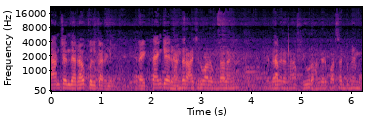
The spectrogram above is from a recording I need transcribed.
Ramachandrarao Kulkarni. Right thank you మీ వెరీ మచ్ అందరి ఆశీర్వాదం ఉండాలని ప్యూర్ హండ్రెడ్ పర్సెంట్ మేము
